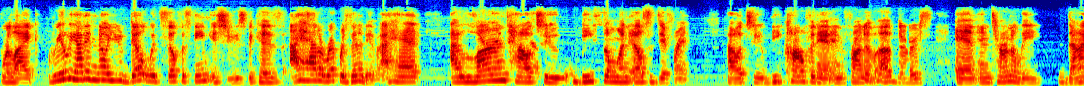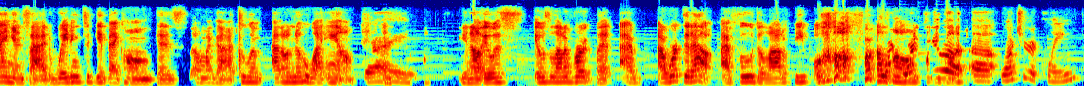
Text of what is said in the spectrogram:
were like, really? I didn't know you dealt with self-esteem issues because I had a representative. I had I learned how yeah. to be someone else different, how to be confident in front mm-hmm. of others and internally dying inside, waiting to get back home because oh my God, who am I don't know who I am. Right. And, you know, it was it was a lot of work, but I I worked it out. I fooled a lot of people for a long weren't you a, uh, weren't you a queen?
